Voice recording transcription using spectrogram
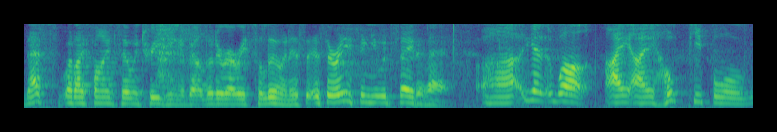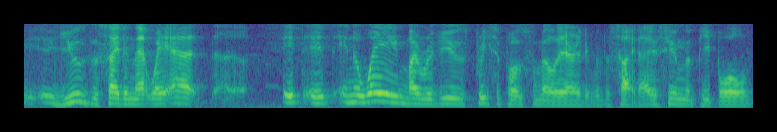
that's what I find so intriguing about Literary Saloon. Is, is there anything you would say to that? Uh, yeah, well, I, I, hope people use the site in that way. Uh, it, it, in a way, my reviews presuppose familiarity with the site. I assume that people,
